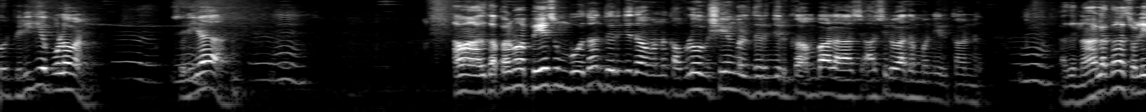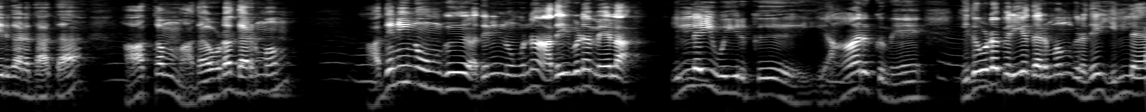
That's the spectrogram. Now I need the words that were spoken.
ஒரு பெரிய புலவன். சரியா? அவன் அதுக்கப்புறமா பேசும்போது தான் தெரிஞ்சுது அவனுக்கு அவ்வளோ விஷயங்கள் தெரிஞ்சிருக்கு. அம்பாள் ஆஸ் ஆசீர்வாதம் பண்ணியிருக்கான்னு. அதனால தான் சொல்லியிருக்காரு தாத்தா ஆக்கம் அதோட தர்மம். அதனின் நோங்கு அதனின் நோங்குன்னா அதை விட மேலா. இல்லை உயிருக்கு யாருக்குமே இதோட பெரிய தர்மம்ங்கிறதே இல்லை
